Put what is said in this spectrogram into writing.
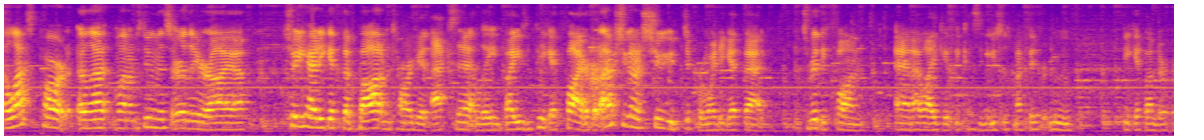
The last part, when I was doing this earlier, I uh, show you how to get the bottom target accidentally by using PK Fire, but I'm actually going to show you a different way to get that. It's really fun, and I like it because it uses my favorite move, PK Thunder.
